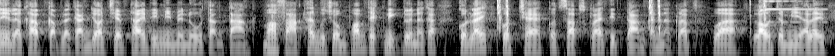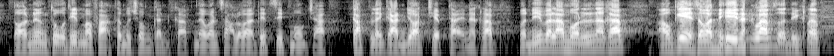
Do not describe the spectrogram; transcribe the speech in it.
นี่แหละครับกับรายการยอดเชฟไทยที่มีเมนูต่างๆ มาฝากท่านผู้ชมพร้อมเทคนิคด้วยนะครับ กดไลค์กดแชร์กด Subscribe ติดตามกันนะครับ ว่าเราจะมีอะไรต่อเนื่องทุกอาทิตย์มาฝากท่านผู้ชมกันครับในวันเสาร์และวันอาทิตย์ 10 โมงเช้ากับรายการยอดเชฟไทยนะครับวันนี้เวลาหมดแล้วนะครับเอาโอเคสวัสดีนะครับ สวัสดีครับ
